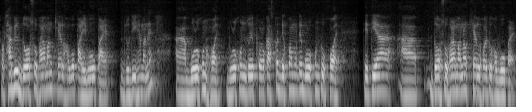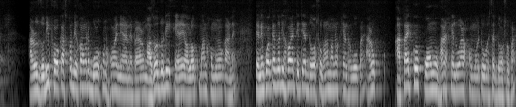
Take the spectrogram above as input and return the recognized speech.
তথাপিও দহ অভাৰমান খেল হ'ব পাৰিবও পাৰে যদিহে মানে বৰষুণ হয়। বৰষুণ যদি ফৰকাষ্টত দেখুওৱা মতে বৰষুণটো হয় তেতিয়া দহ অভাৰমানৰ খেল হয়তো হ'বও পাৰে। আৰু যদি ফৰকাষ্টত দেখুওৱা মতে বৰষুণ হয় নেৰা নেপায় আৰু মাজত যদি এৰে অলপমান সময়ৰ কাৰণে তেনেকুৱাকৈ যদি হয় তেতিয়া দহ অভাৰমানৰ খেল হ'ব পাৰে। আৰু আটাইতকৈ কম অভাৰ খেলোৱাৰ সময়টো হৈছে দহ অভাৰ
